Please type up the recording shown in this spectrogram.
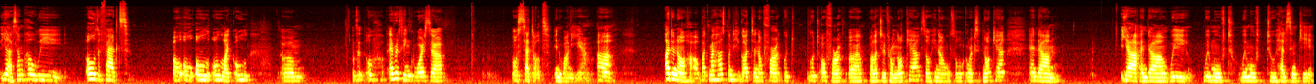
yeah somehow we all the facts all all all, all like all um, the, oh, everything was uh, was settled in one year. Uh, I don't know how, but my husband he got an offer, good good offer, uh, well actually from Nokia, so he now also works at Nokia, and um, yeah, and uh, we we moved we moved to Helsinki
